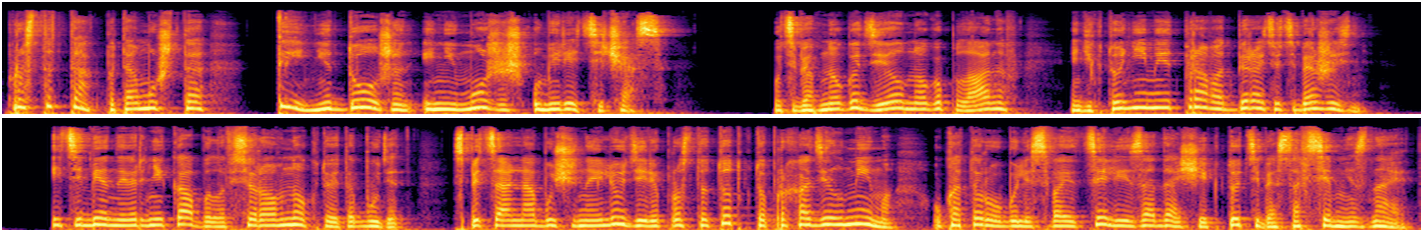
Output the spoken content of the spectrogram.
Просто так, потому что ты не должен и не можешь умереть сейчас. У тебя много дел, много планов, и никто не имеет права отбирать у тебя жизнь. И тебе наверняка было все равно, кто это будет. Специально обученные люди или просто тот, кто проходил мимо, у которого были свои цели и задачи, и кто тебя совсем не знает.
